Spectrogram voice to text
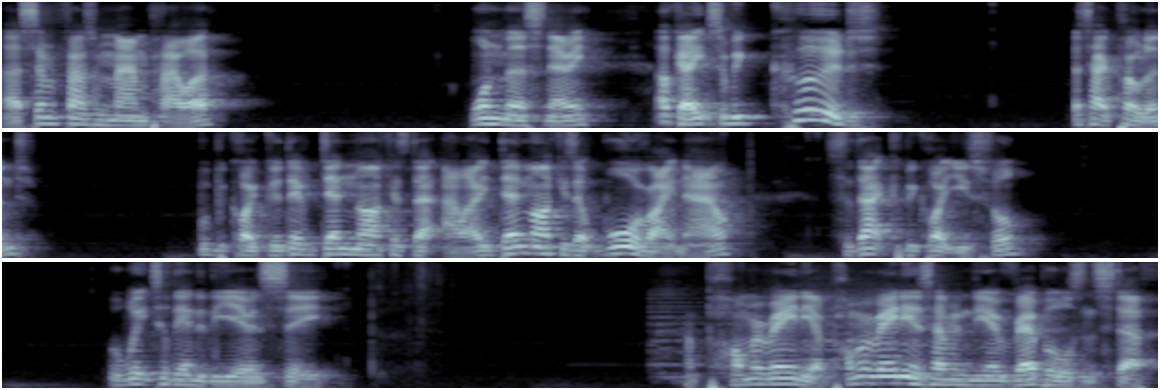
uh, 7,000 manpower, one mercenary. Okay, so we could attack Poland. Would be quite good. They have Denmark as their ally. Denmark is at war right now, so that could be quite useful. We'll wait till the end of the year and see. And Pomerania. Pomerania is having you know, rebels and stuff.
